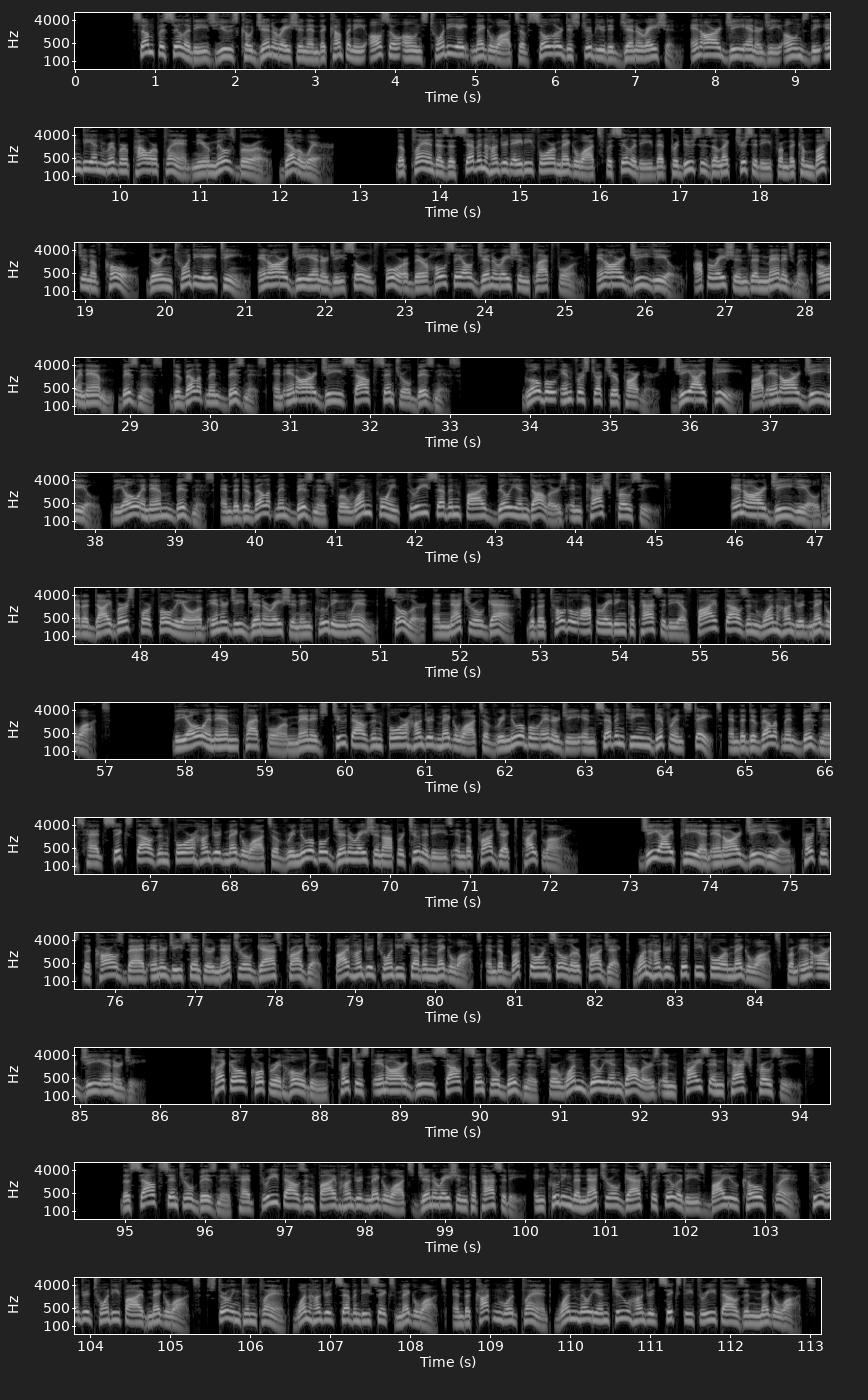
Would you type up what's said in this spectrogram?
Some facilities use cogeneration and the company also owns 28 megawatts of solar distributed generation. NRG Energy owns the Indian River Power Plant near Millsboro, Delaware. The plant is a 784 megawatts facility that produces electricity from the combustion of coal. During 2018, NRG Energy sold four of their wholesale generation platforms: NRG Yield, Operations and Management (O&M) business, Development business, and NRG South Central business. Global Infrastructure Partners (GIP) bought NRG Yield, the O&M business, and the development business for $1.375 billion in cash proceeds. NRG Yield had a diverse portfolio of energy generation including wind, solar, and natural gas, with a total operating capacity of 5,100 megawatts. The O&M platform managed 2,400 megawatts of renewable energy in 17 different states, and the development business had 6,400 megawatts of renewable generation opportunities in the project pipeline. GIP and NRG Yield purchased the Carlsbad Energy Center natural gas project 527 megawatts and the Buckthorn Solar project 154 megawatts from NRG Energy. Cleco Corporate Holdings purchased NRG's South Central business for $1 billion in price and cash proceeds. The South Central business had 3,500 megawatts generation capacity, including the natural gas facilities Bayou Cove Plant 225 megawatts, Sterlington Plant 176 megawatts, and the Cottonwood Plant 1,263,000 megawatts.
